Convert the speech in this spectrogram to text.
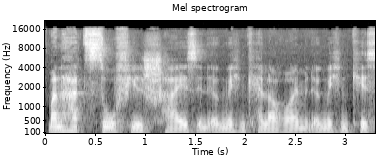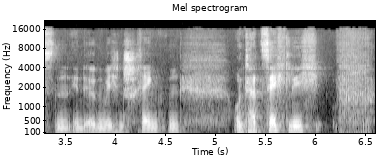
Man hat so viel Scheiß in irgendwelchen Kellerräumen, in irgendwelchen Kisten, in irgendwelchen Schränken. Und tatsächlich, pff,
